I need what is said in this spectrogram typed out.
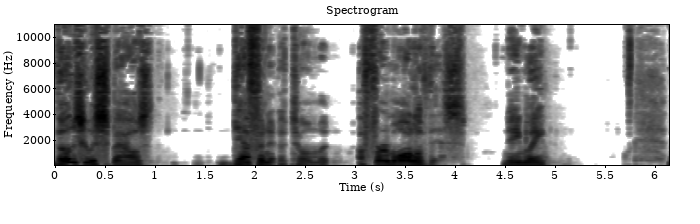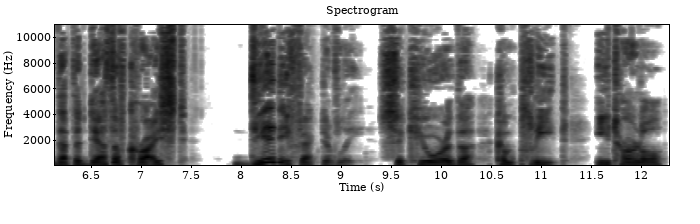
Those who espouse definite atonement affirm all of this, namely, that the death of Christ did effectively secure the complete eternal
